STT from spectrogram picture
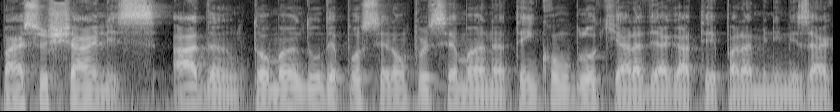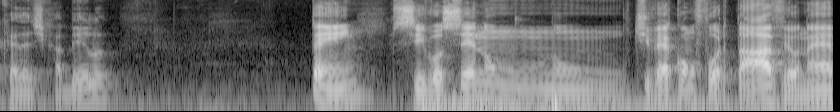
Parço Charles, Adam, tomando um Deposteron por semana, tem como bloquear a DHT para minimizar queda de cabelo? Tem. Se você não, não tiver confortável, né,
